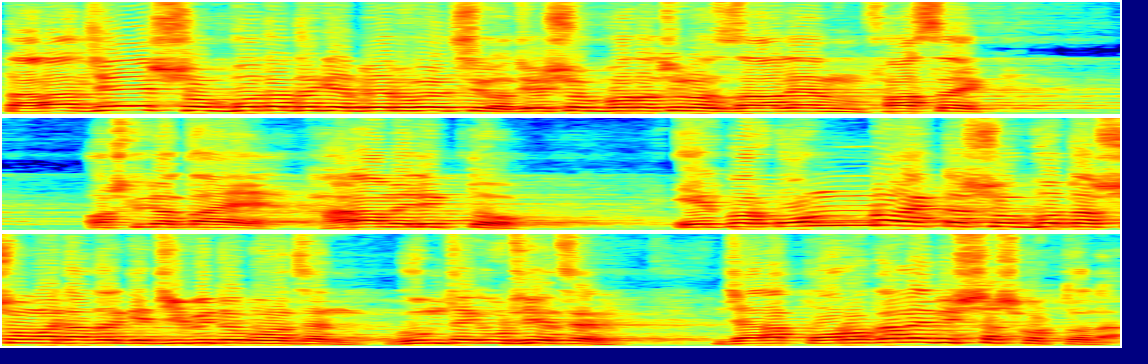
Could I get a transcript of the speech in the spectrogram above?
তারা যে সভ্যতা থেকে বের হয়েছিল যে সভ্যতা ছিল জালেম ফাসেক অশ্লীলতায় হারামে লিপ্ত এরপর অন্য একটা সভ্যতার সময় তাদেরকে জীবিত করেছেন ঘুম থেকে উঠিয়েছেন যারা পরকালে বিশ্বাস করতো না।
